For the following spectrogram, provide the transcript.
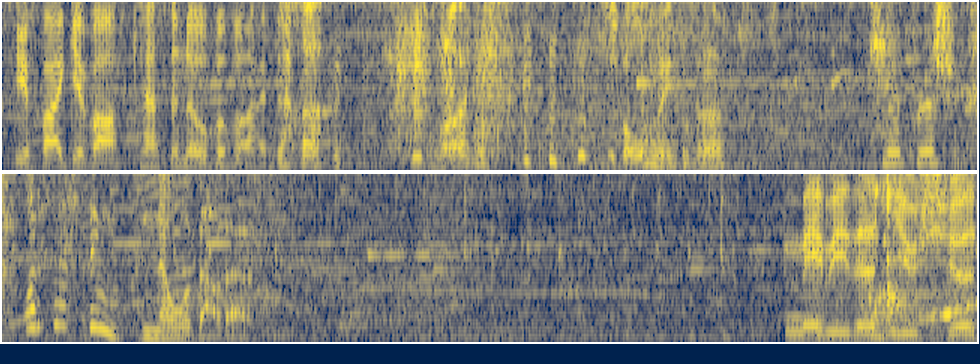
See if I give off Casanova vibes. Good luck. Soulmates, huh? No pressure. What does this thing know about us? Maybe that you should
